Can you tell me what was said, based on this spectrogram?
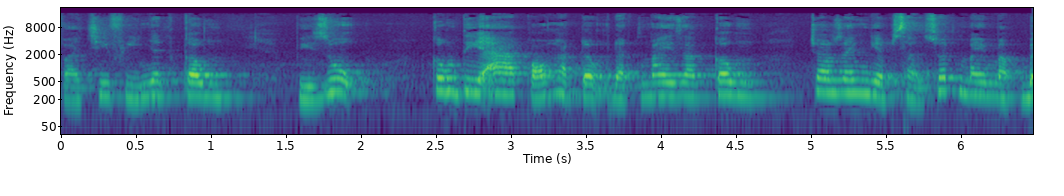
và chi phí nhân công. Ví dụ, công ty A có hoạt động đặt may gia công cho doanh nghiệp sản xuất may mặc B.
